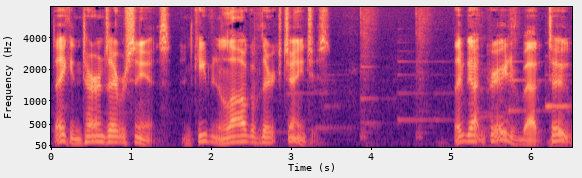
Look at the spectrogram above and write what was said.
taking turns ever since and keeping a log of their exchanges. They've gotten creative about it too.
